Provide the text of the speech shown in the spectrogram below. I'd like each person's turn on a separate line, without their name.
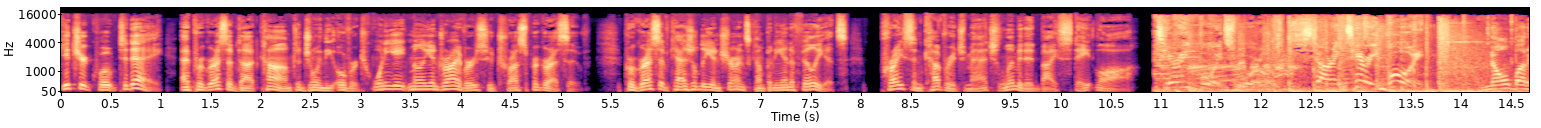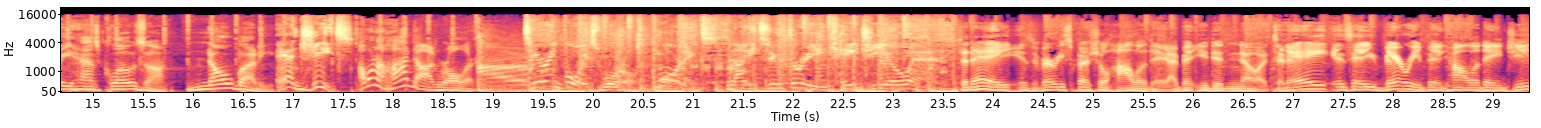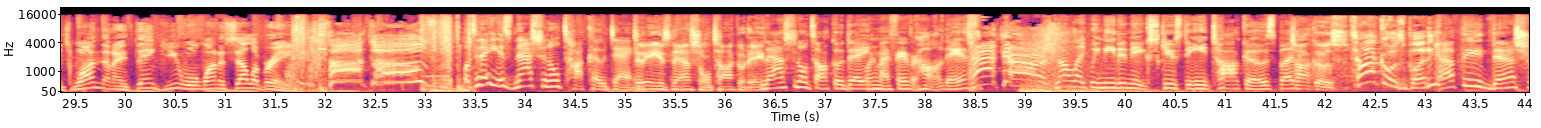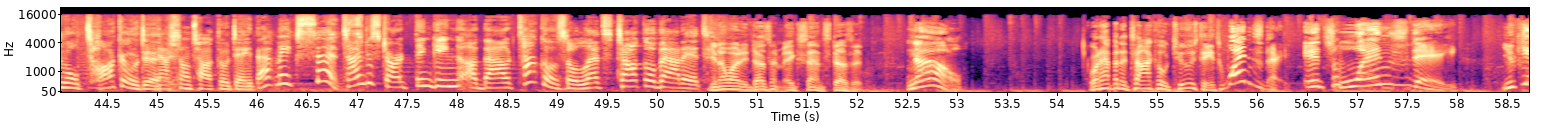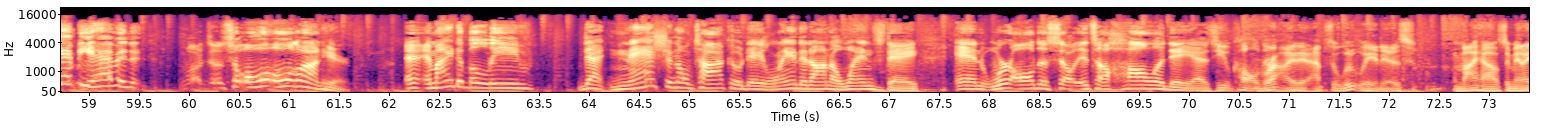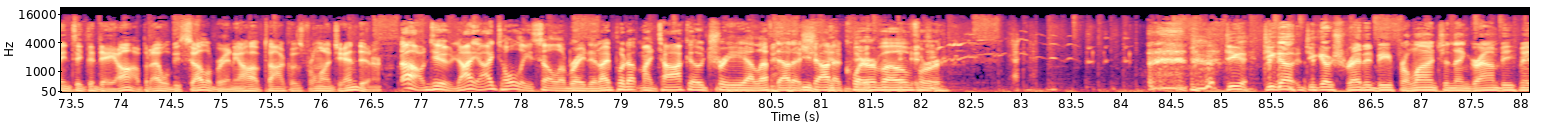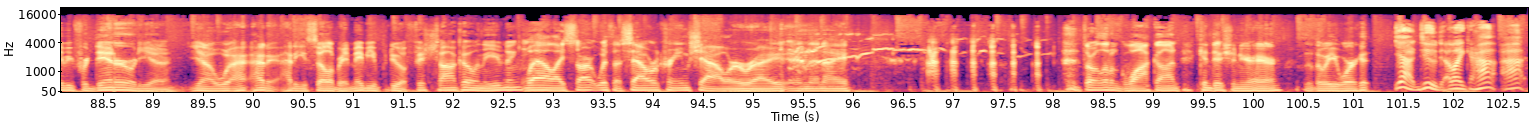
Get your quote today at progressive.com to join the over 28 million drivers who trust Progressive. Progressive Casualty Insurance Company and Affiliates. Price and coverage match limited by state law.
Terry Boyd's World, starring Terry Boyd
Nobody has clothes on. Nobody.
and Jeets.
I want a hot dog roller.
Terry Boyd's World, mornings, 92.3 KGON.
Today is a very special holiday. I bet you didn't know it. Today is a very big holiday, Jeets. One that I think you will want to celebrate.
Well, today is National Taco Day.
Today is National Taco Day.
National Taco Day.
One of my favorite holidays. Tacos!
Not like we need any excuse to eat tacos, but
Tacos.
tacos, buddy.
Happy National Taco Day.
National Taco Day. That makes sense. Time to start thinking about tacos.
So let's talk about it.
You know what? It doesn't make sense, does it?
No,
What happened to Taco Tuesday? It's Wednesday.
it's Wednesday. You can't be having. So hold, hold on here. A- am I to believe that National Taco Day landed on a Wednesday and we're all to sell? It's a holiday, as you called it.
Right, absolutely it is. In my house, I mean, I didn't take the day off, but I will be celebrating. I'll have tacos for lunch and dinner.
Oh, dude, I, I totally celebrated. I put up my taco tree. I left out a shot of Cuervo for.
Do you do you go do you go shredded beef for lunch and then ground beef maybe for dinner, or do you you know how do how do you celebrate? Maybe you do a fish taco in the evening.
Well, I start with a sour cream shower, right? And then I.
Throw a little guac on, condition your hair the way you work it.
Yeah, dude. Like, how, how,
